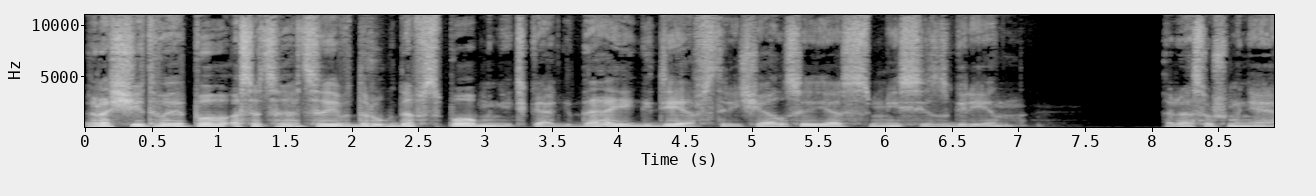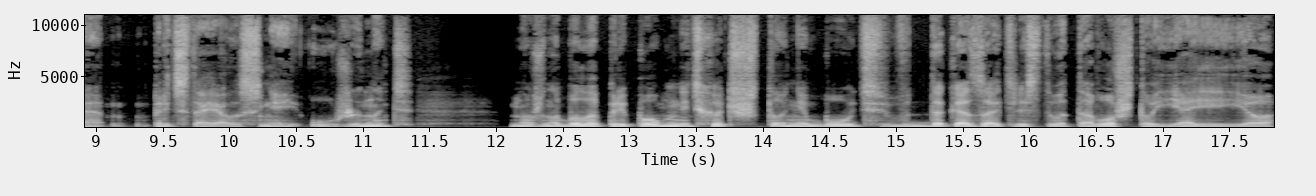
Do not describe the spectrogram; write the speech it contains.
рассчитывая по ассоциации вдруг да вспомнить, когда и где встречался я с миссис Грин. Раз уж мне предстояло с ней ужинать, нужно было припомнить хоть что-нибудь в доказательство того, что я ее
